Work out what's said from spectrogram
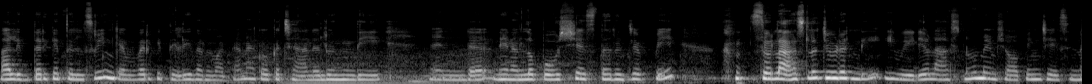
వాళ్ళిద్దరికి తెలుసు ఇంకెవ్వరికి తెలియదు అనమాట నాకు ఒక ఛానల్ ఉంది అండ్ నేను అందులో పోస్ట్ చేస్తానని చెప్పి సో లాస్ట్లో చూడండి ఈ వీడియో లాస్ట్లో మేము షాపింగ్ చేసిన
